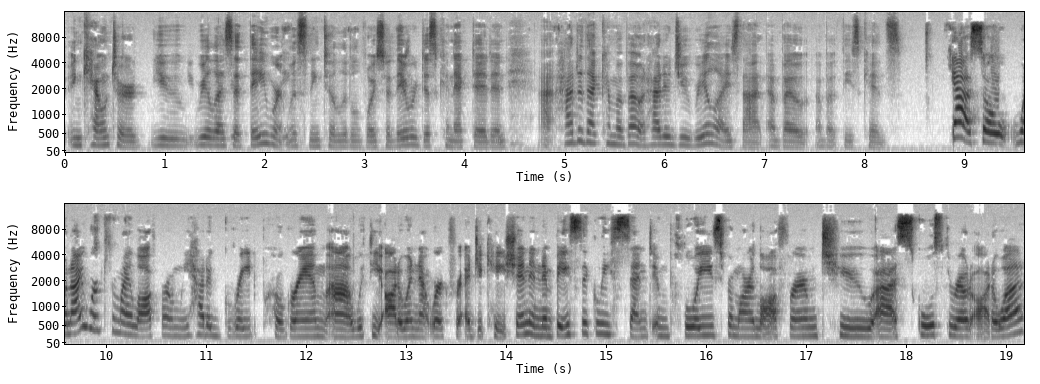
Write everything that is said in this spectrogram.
encountered, you realized that they weren't listening to a little voice or they were disconnected. And uh, how did that come about? How did you realize that about about these kids? Yeah, so when I worked for my law firm, we had a great program uh, with the Ottawa Network for Education, and it basically sent employees from our law firm to uh, schools throughout Ottawa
